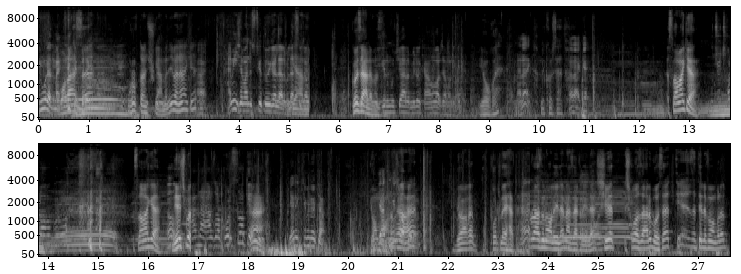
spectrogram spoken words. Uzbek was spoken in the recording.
yuraveradi man bolasi urug'dan tushganmi mana aka? Ha, hamisha manda ustiga to'yganlar bilasiz go'zalimiz. Yigirma uch yarim million kami bor jamol aka. Yo'q a mana aka. Ko'rsatib? Mana aka. Islom aka. Uchinchi ko'ryapman islom aka nechi pul? Qanday arzon ko'rsiz aka. Ha. Yana ikki million kam. Yomoni gapimga bu javob yog'i beraman. Bu yog'i portlayapti. Birazini olinglar maza qilinglar. Shved ishqibozlari bo'lsa tezda telefon qilib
